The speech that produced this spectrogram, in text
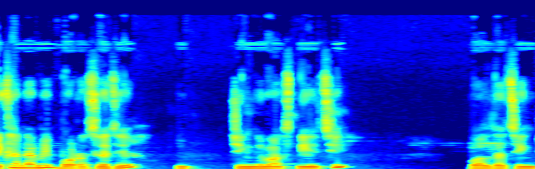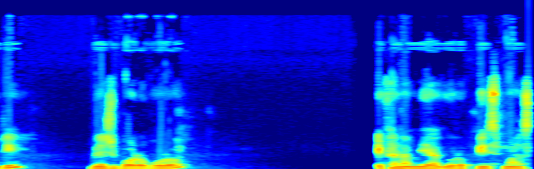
এখানে আমি বড় সাইজের চিংড়ি মাছ নিয়েছি গলদা চিংড়ি, বেশ বড় বড়। এখানে আমি এগারো পিস মাছ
